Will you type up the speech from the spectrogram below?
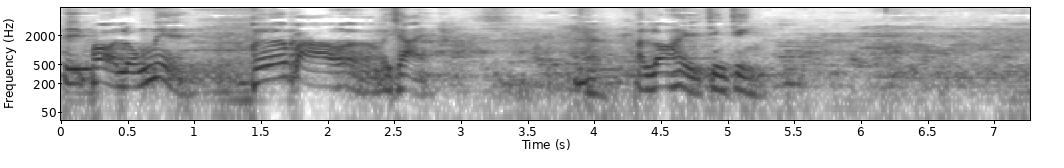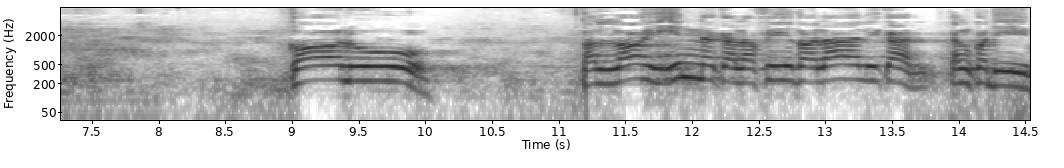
ไอพ่อหลงเนี่ยเพ้อเปล่าเออไม่ใช่อัลลอฮ์ให้จริง ๆกอลูตัลลอฮิอินนักลาฟีดอลาลิกันกันกอดีม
